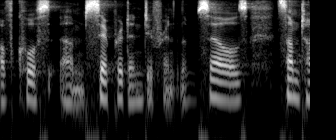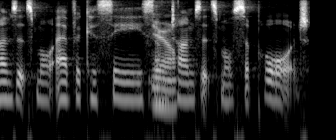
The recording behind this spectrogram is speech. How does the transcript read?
of course, um, separate and different themselves. Sometimes it's more advocacy, sometimes it's more support.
